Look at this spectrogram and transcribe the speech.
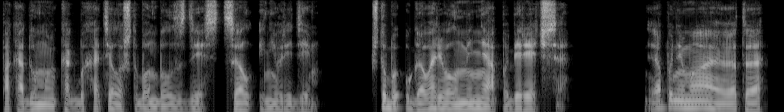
Пока думаю, как бы хотела, чтобы он был здесь, цел и невредим. Чтобы уговаривал меня поберечься. Я понимаю, это...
